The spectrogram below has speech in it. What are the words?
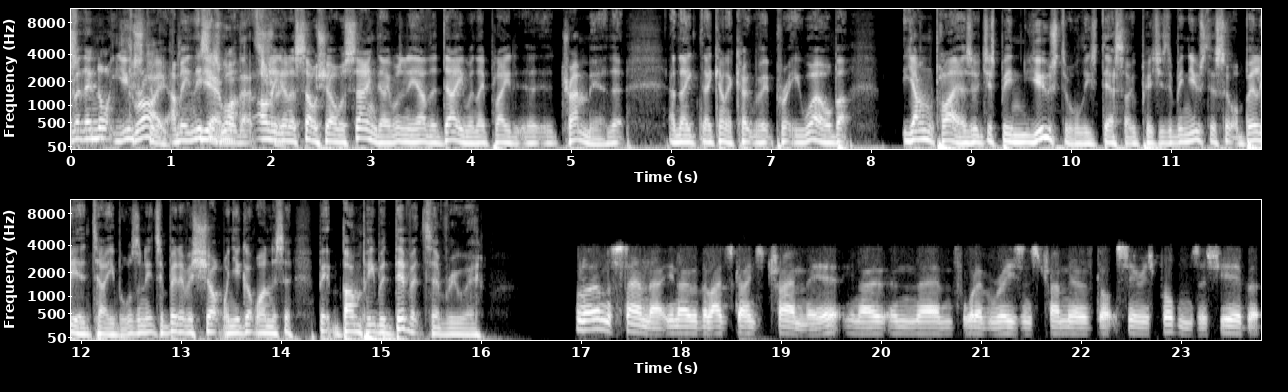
But they're not used to it. I mean, this Yeah, is what that's Ole true. Gunnar Solskjaer was saying, Dave, wasn't he, the other day when they played uh, Tranmere, that, and they, they kind of coped with it pretty well. But young players who've just been used to all these Desso pitches, have been used to sort of billiard tables, and it's a bit of a shock when you've got one that's a bit bumpy with divots everywhere. Well, I understand that, you know, the lads going to Tranmere, you know, and um, for whatever reasons, Tranmere have got serious problems this year. But,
